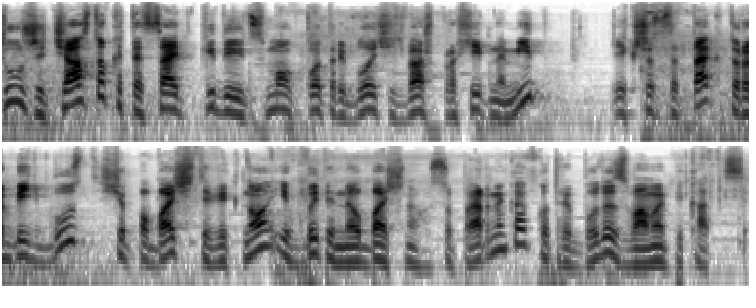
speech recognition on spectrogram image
Дуже часто КТ-сайт кидають смок, котрий блочить ваш прохід на мід. Якщо це так, то робіть буст, щоб побачити вікно і вбити необачного суперника, котрий буде з вами пікатися.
